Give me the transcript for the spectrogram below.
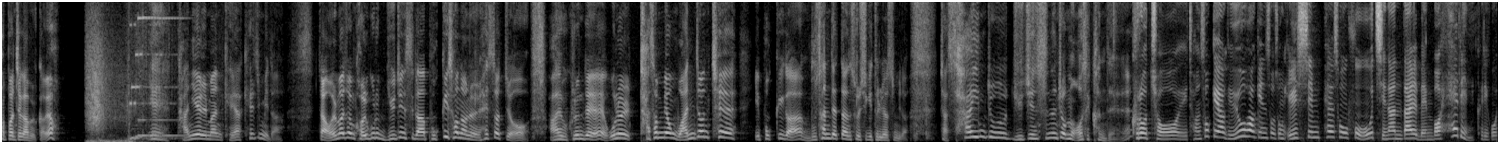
첫 번째 가볼까요? 예, 다니엘만 계약 해집니다. 자, 얼마 전 걸그룹 뉴진스가 복귀 선언을 했었죠. 아유, 그런데 오늘 다섯 명 완전체 이 복귀가 무산됐다는 소식이 들렸습니다. 자, 4인조 뉴진스는 좀 어색한데. 그렇죠. 이 전속 계약 유효 확인 소송 1심 패소 후 지난달 멤버 혜린 그리고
